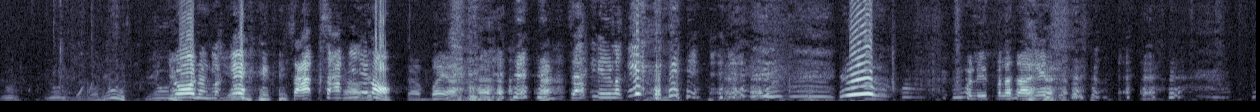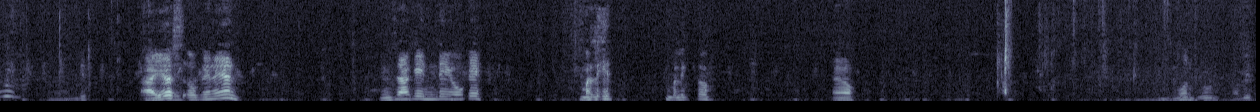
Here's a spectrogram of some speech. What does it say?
Yun. Yun. Yun. Yun, ang laki. Sa, sa akin yun, oh. Sabay ah. Sa akin yung laki. Maliit pala sa akin. Ayos, okay na yan. Yung sa akin, hindi okay. Maliit. Balik to. Ano? Yun. Yun. Sabit.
